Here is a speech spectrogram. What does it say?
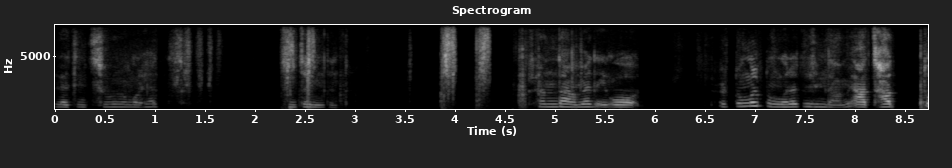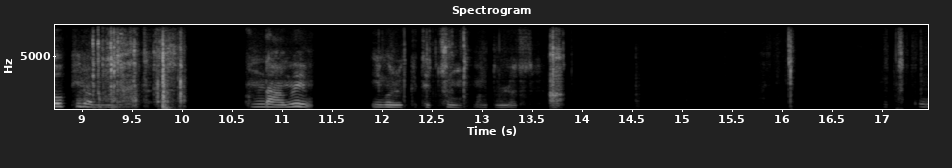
레진 지우는 걸 해야겠어요. 진짜 힘든데. 이렇게 한 다음에 이거 동글동글 해주신 다음에, 아, 잣도 필요합니다. 한 다음에 이걸 이렇게 대충 막 눌러주세요. 해갖고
